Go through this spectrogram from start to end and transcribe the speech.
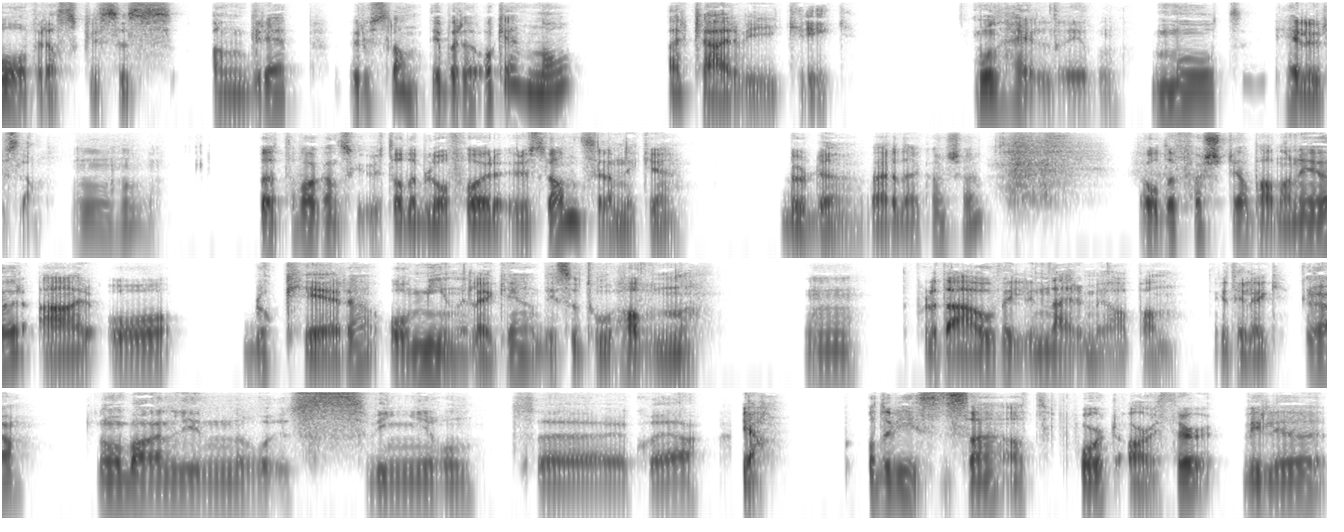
overraskelsesangrep Russland. De bare OK, nå erklærer vi krig Mot hele driten. mot hele Russland. Mhm. Og Dette var ganske ut av det blå for Russland, selv om det ikke burde være det, kanskje. Og det første japanerne gjør, er å blokkere og minelegge disse to havnene. Mm. For dette er jo veldig nærme Japan i tillegg. Ja. Nå bare en liten sving rundt uh, Korea. Og det viste seg at Port Arthur ville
